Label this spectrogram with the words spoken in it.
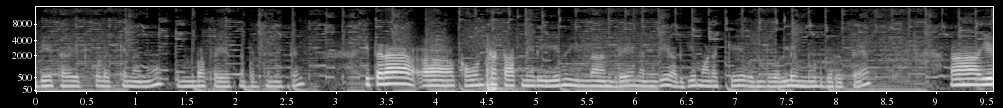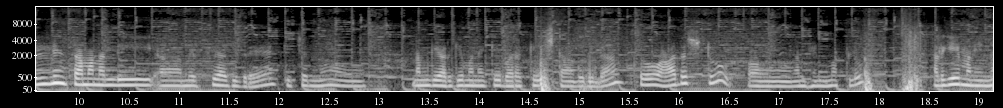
ಇದೇ ಥರ ಇಟ್ಕೊಳ್ಳೋಕ್ಕೆ ನಾನು ತುಂಬ ಪ್ರಯತ್ನ ಪಡ್ತೀನಿ ಫ್ರೆಂಡ್ಸ್ ಈ ಥರ ಕೌಂಟರ್ ಟಾಪ್ ಮೇಲೆ ಏನೂ ಇಲ್ಲ ಅಂದರೆ ನನಗೆ ಅಡುಗೆ ಮಾಡೋಕ್ಕೆ ಒಂದು ಒಳ್ಳೆ ಮೂಡ್ ಬರುತ್ತೆ. ಎಲ್ಲಿನ ಸಾಮಾನಲ್ಲಿ ಮೆರ್ಸಿ ಆಗಿದ್ರೆ ಕಿಚನ್ನು ನಮಗೆ ಅಡುಗೆ ಮನೆಗೆ ಬರೋಕ್ಕೆ ಇಷ್ಟ ಆಗೋದಿಲ್ಲ. ಸೊ ಆದಷ್ಟು ನಮ್ಮ ಹೆಣ್ಮಕ್ಳು ಅಡುಗೆ ಮನೆನ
